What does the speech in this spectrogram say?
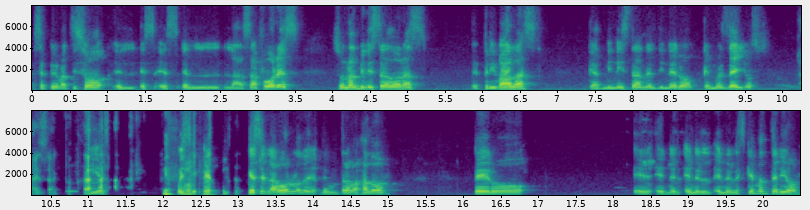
se, privatizó el, es, es el, las Afores, son administradoras privadas que administran el dinero que no es de ellos. Exacto. Y es, pues sí, que, es el ahorro de, de, un trabajador, pero en el, en el, en el esquema anterior,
